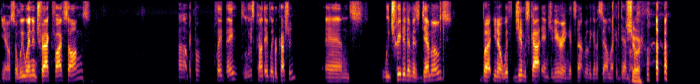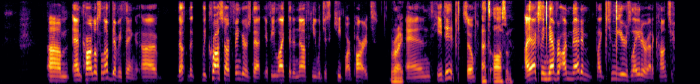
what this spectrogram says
you know, so we went and tracked five songs. Uh, Mike played bass, Luis Conte played percussion, and we treated them as demos. But you know, with Jim Scott engineering, it's not really going to sound like a demo. Sure. Um, and Carlos loved everything. Uh, the, the, we crossed our fingers that if he liked it enough, he would just keep our parts, Right. and he did. So That's awesome. I actually never. I met him like two years later at a concert.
